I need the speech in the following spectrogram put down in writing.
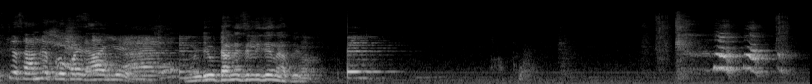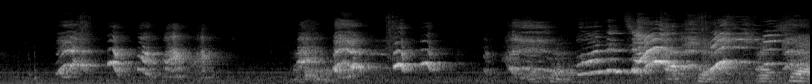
उसके सामने प्रोफ़ाइल हाँ? ये मुंडी उठाने से लीजिए ना फिर अच्छा है बहुत अच्छा अच्छा है अच्छा है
